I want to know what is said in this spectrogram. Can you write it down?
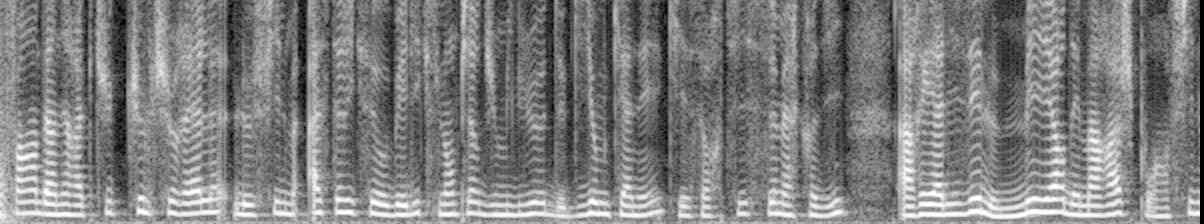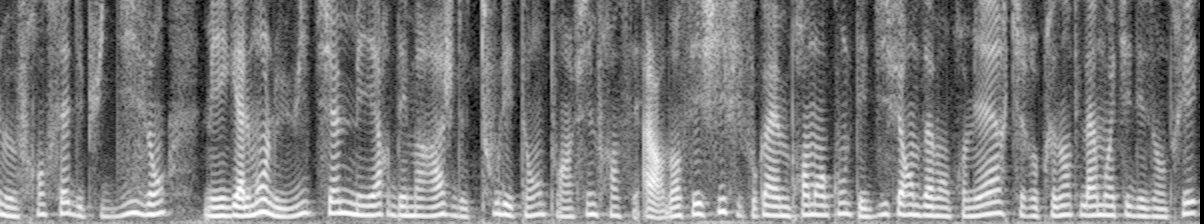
Enfin, dernière actu culturelle, le film Astérix et Obélix, l'Empire du Milieu de Guillaume Canet, qui est sorti ce mercredi, a réalisé le meilleur démarrage pour un film français depuis 10 ans, mais également le huitième meilleur démarrage de tous les temps pour un film français. Alors dans ces chiffres, il faut quand même prendre en compte les différentes avant-premières qui représentent la moitié des entrées,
